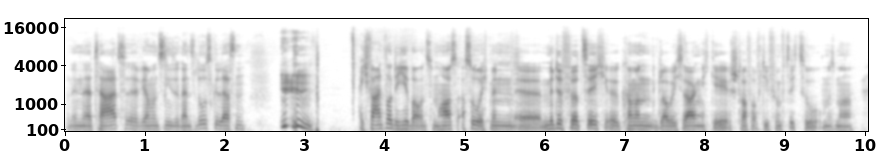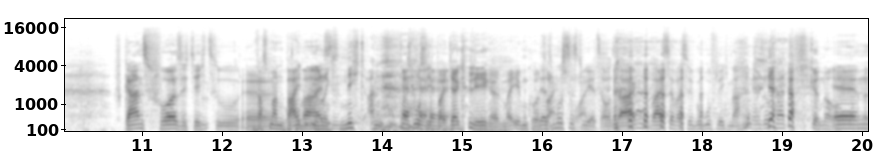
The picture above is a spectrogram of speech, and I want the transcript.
und in der Tat, äh, wir haben uns nie so ganz losgelassen. Ich verantworte hier bei uns im Haus, ach so, ich bin äh, Mitte 40, äh, kann man glaube ich sagen, ich gehe straff auf die 50 zu, um es mal ganz vorsichtig zu äh, Was man beiden umweisen. übrigens nicht ansieht. Das muss ich bei der Gelegenheit mal eben kurz Das musstest du jetzt auch sagen. Du weißt ja, was wir beruflich machen insofern. Ja, genau. Ähm,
